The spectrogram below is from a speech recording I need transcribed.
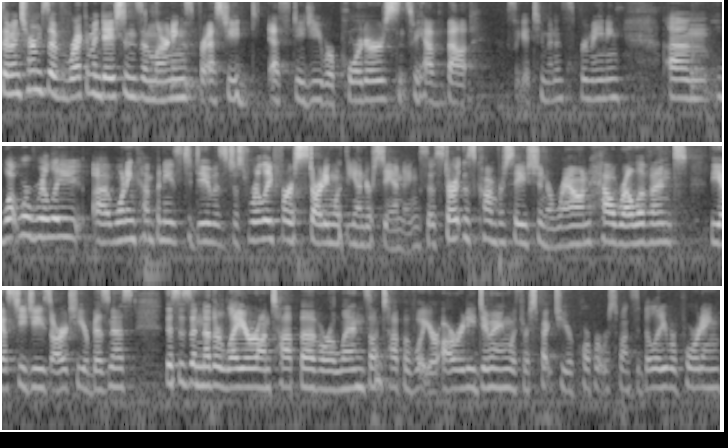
So in terms of recommendations and learnings for SG, SDG reporters, since we have about, looks like two minutes remaining, um, what we're really uh, wanting companies to do is just really first starting with the understanding. So start this conversation around how relevant the SDGs are to your business. This is another layer on top of or a lens on top of what you're already doing with respect to your corporate responsibility reporting.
